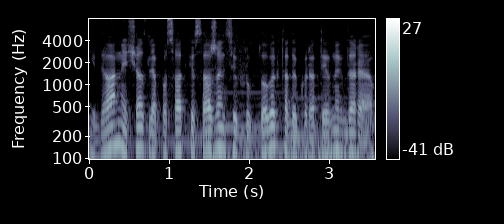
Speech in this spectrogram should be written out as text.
ідеальний час для посадки саджанців фруктових та декоративних дерев.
